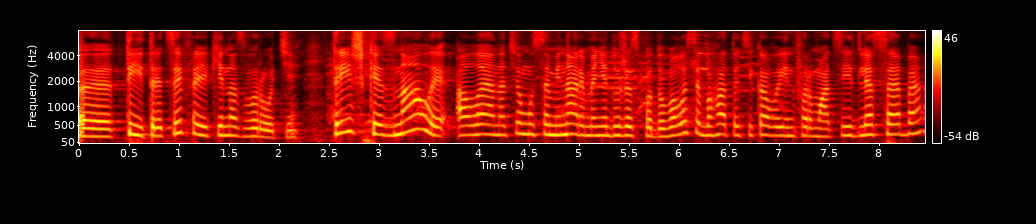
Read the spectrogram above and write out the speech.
е, ті три цифри, які на звороті. Трішки знали, але на цьому семінарі мені дуже сподобалося. Багато цікавої інформації для себе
